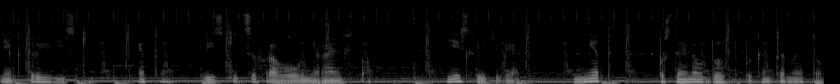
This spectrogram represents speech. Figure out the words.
некоторые риски. Это риски цифрового неравенства. Если у тебя нет постоянного доступа к интернету,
